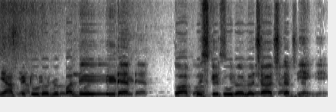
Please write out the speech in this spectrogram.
यहाँ पे टू डॉलर पर लीड है तो आपको इसके टू डॉलर चार्ज कर दिएँगे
